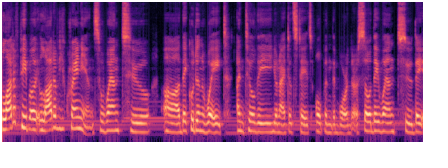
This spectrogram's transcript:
a lot of people, a lot of Ukrainians went to, uh, they couldn't wait until the United States opened the border. So they went to, they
